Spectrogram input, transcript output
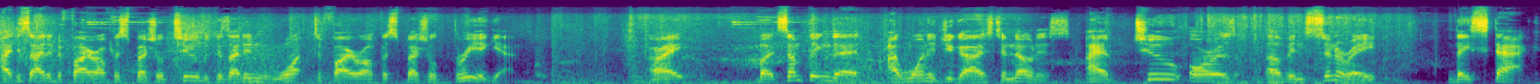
I decided to fire off a special two because I didn't want to fire off a special three again. All right, but something that I wanted you guys to notice, I have two auras of Incinerate, they stack.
